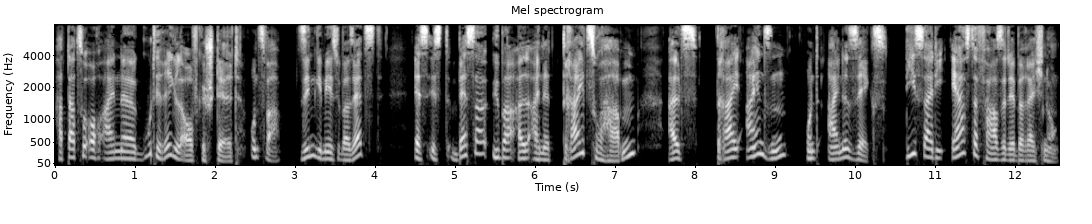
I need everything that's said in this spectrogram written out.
hat dazu auch eine gute Regel aufgestellt. Und zwar, sinngemäß übersetzt, es ist besser, überall eine 3 zu haben, als drei Einsen und eine 6. Dies sei die erste Phase der Berechnung.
